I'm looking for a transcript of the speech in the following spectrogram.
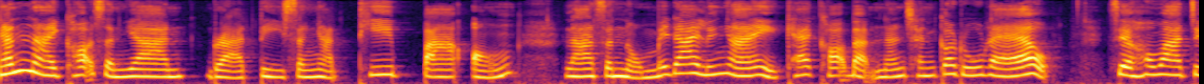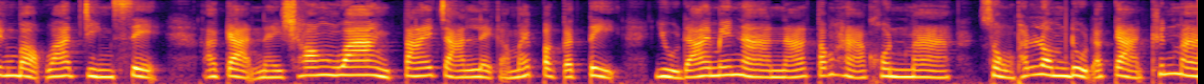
งั้นนายเคาะสัญญาณ ราตีสงัดที่ปาอ๋อง ลาสนมไม่ได้หรือไง แค่เคาะแบบนั้นฉันก็รู้แล้ว เสี่ยฮวาจึงบอกว่าจริงสิอากาศในช่องว่างใต้จานเหล็กไม่ปกติ อยู่ได้ไม่นานนะ ต้องหาคนมา ส่งพัดลมดูดอากาศขึ้นมา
